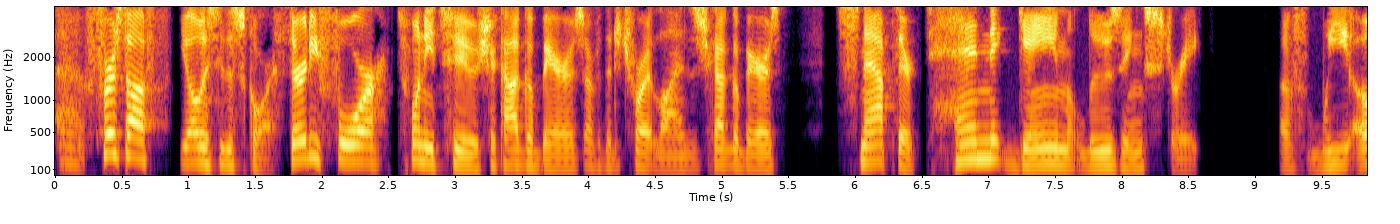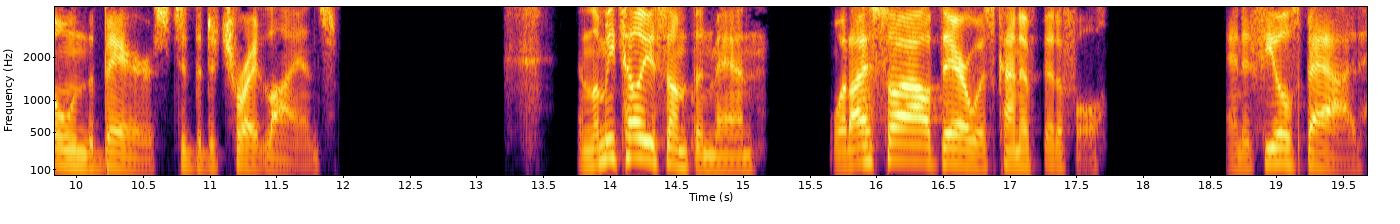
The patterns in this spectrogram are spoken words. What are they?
Uh, first off, you always do the score 34 22 Chicago Bears over the Detroit Lions. The Chicago Bears snap their 10 game losing streak of we own the Bears to the Detroit Lions. And let me tell you something, man what I saw out there was kind of pitiful. And it feels bad.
